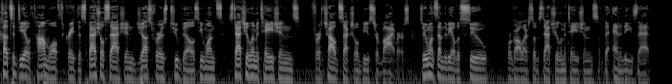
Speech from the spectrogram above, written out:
Cuts a deal with Tom Wolf to create this special session just for his two bills. He wants statute of limitations for child sexual abuse survivors. So he wants them to be able to sue regardless of statute of limitations, the entities that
